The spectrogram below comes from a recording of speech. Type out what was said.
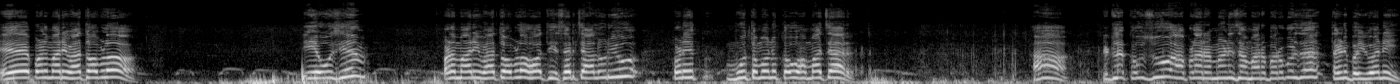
એ, પણ મારી વાત એ એવું છે એમ? પણ મારી વાત સાંભળો, હો, થીસર ચાલુ રહ્યું. પણ એક, હું તમને કહું સમાચાર. હા, એટલે કહું છું, આપણા રમણી છે અમારા બરોબર છે ત્રણ ભાઈઓની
